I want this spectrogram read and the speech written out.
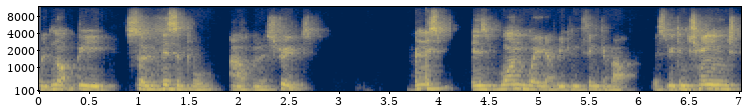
would not be so visible out on the streets. And this is one way that we can think about this. We can change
